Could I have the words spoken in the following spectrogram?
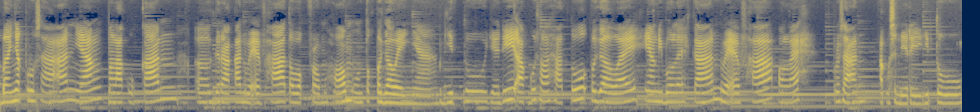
banyak perusahaan yang melakukan uh, gerakan WFH atau work from home untuk pegawainya. Begitu. Jadi aku salah satu pegawai yang dibolehkan WFH oleh perusahaan aku sendiri gitu.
